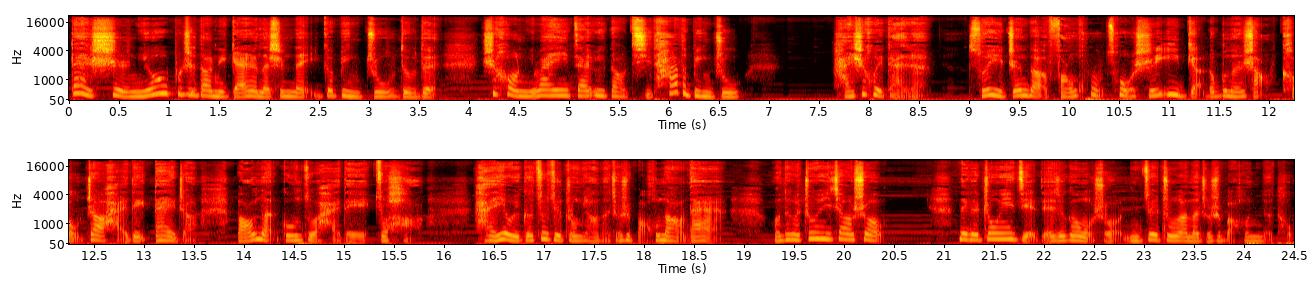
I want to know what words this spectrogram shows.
但是你又不知道你感染的是哪一个病株，对不对？之后你万一再遇到其他的病株，还是会感染。所以真的防护措施一点都不能少，口罩还得戴着，保暖工作还得做好。还有一个最最重要的就是保护脑袋。我那个中医教授那个中医姐姐就跟我说：“你最重要的就是保护你的头，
